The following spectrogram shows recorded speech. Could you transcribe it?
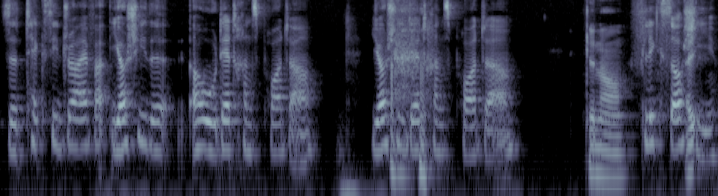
the Taxi Driver, Yoshi the oh der Transporter, Yoshi der Transporter. Genau. Flick Soshi.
